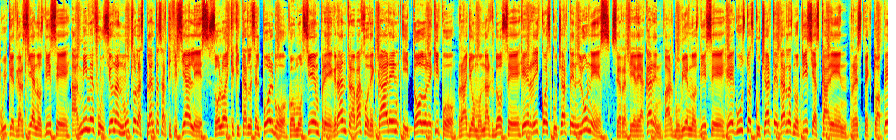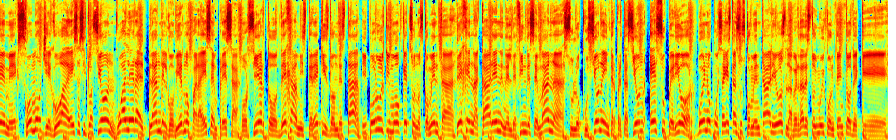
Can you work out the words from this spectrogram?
Wicked García nos dice, a mí me funcionan mucho las plantas artificiales, solo hay que quitarles el polvo. Como siempre, gran trabajo de Karen y todo el equipo. Rayo Monarch 12, qué rico escucharte en lunes. Se refiere a Karen. Bart Bouvier nos dice, qué gusto escucharte dar las noticias, Karen. Respecto a Pemex, ¿cómo llegó a esa situación? ¿Cuál era el plan del gobierno para esa empresa? Por cierto, deja a Mr. X donde está. Y por último, Ketso nos comenta, dejen a Karen en el de fin de semana. Su locución e interpretación es superior. Bueno, pues ahí están sus comentarios. La verdad estoy muy contento de que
